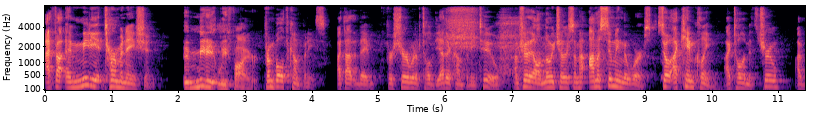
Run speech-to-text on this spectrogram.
I thought immediate termination Immediately fired. from both companies. I thought that they for sure would have told the other company too. I'm sure they all know each other somehow. I'm assuming the worst. So I came clean. I told them it's true. I've,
